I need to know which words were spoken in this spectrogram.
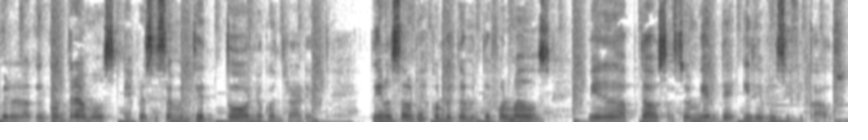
Pero lo que encontramos es precisamente todo lo contrario. Dinosaurios completamente formados, bien adaptados a su ambiente y diversificados.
